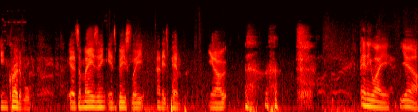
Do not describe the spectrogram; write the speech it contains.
incredible. It's amazing. It's beastly, and it's pimp. You know. anyway, yeah.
